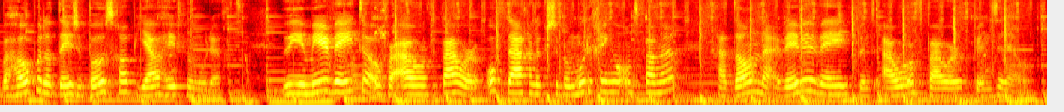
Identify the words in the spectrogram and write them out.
We hopen dat deze boodschap jou heeft bemoedigd. Wil je meer weten over Hour of Power of dagelijkse bemoedigingen ontvangen? Ga dan naar www.hourofpower.nl.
